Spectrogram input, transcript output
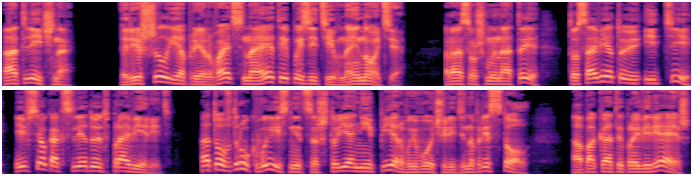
«Отлично!» Решил я прервать на этой позитивной ноте. Раз уж мы на «ты», то советую идти и все как следует проверить. А то вдруг выяснится, что я не первый в очереди на престол. А пока ты проверяешь,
